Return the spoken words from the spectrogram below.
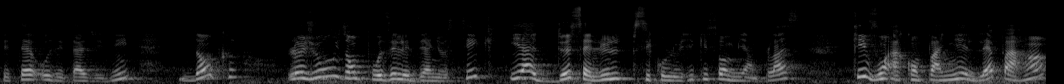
c'était aux États-Unis. Donc, le jour où ils ont posé le diagnostic, il y a deux cellules psychologiques qui sont mises en place qui vont accompagner les parents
